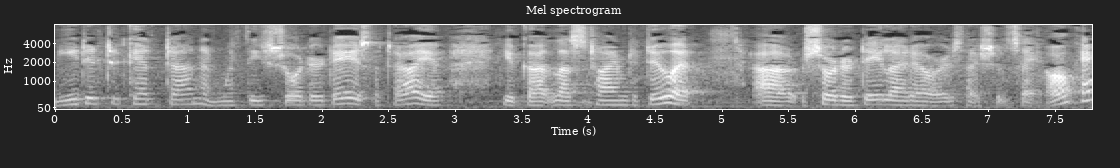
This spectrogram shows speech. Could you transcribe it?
needed to get done? And with these shorter days, I tell you, you've got less time to do it. Uh, shorter daylight hours, I should say. Okay,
